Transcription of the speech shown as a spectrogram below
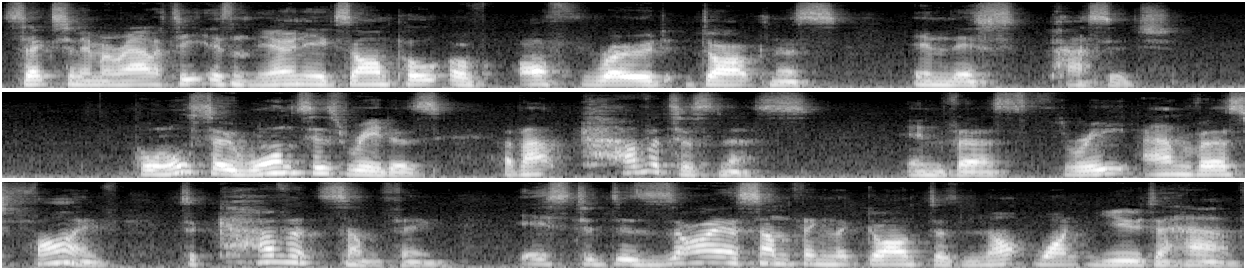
Sex and immorality isn't the only example of off road darkness in this passage. Paul also warns his readers about covetousness in verse 3 and verse 5 to covet something is to desire something that God does not want you to have.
